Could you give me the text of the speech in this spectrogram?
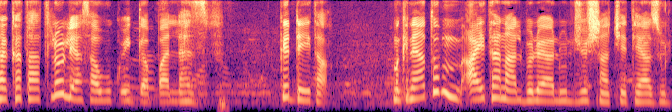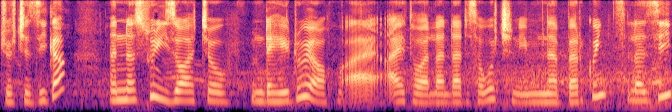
ተከታትለው ሊያሳውቁ ይገባል ለህዝብ ግዴታ። ምክንያቱም አይተናል ብለው ያሉ ልጆች ናቸው የተያዙ ልጆች እዚህ ጋር እነሱን ይዘዋቸው እንደሄዱ ያው አይ- አይተዋል አንዳንድ ሰዎች እኔም ነበርኩኝ። ስለዚህ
